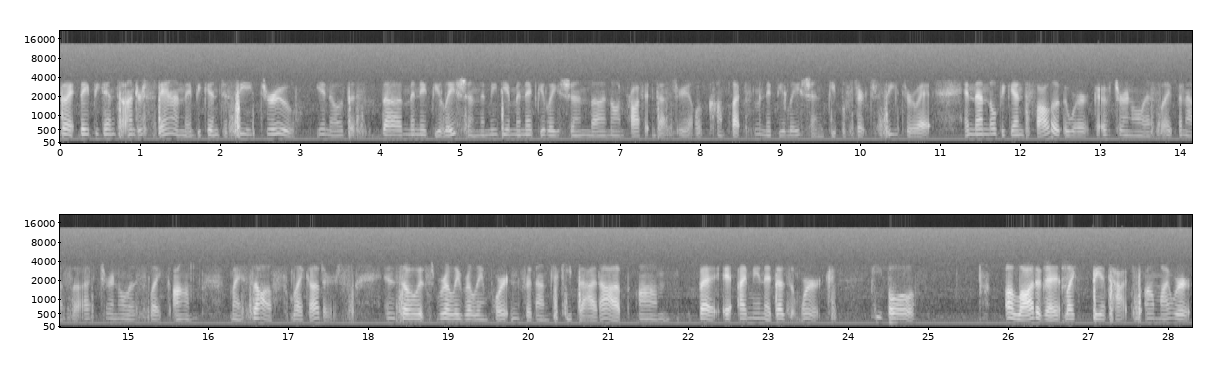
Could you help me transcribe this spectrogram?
they, they begin to understand. They begin to see through, you know, the the manipulation, the media manipulation, the nonprofit industrial complex manipulation. People start to see through it, and then they'll begin to follow the work of journalists like Vanessa, journalists like um, myself, like others. And so it's really, really important for them to keep that up. Um, but it, I mean, it doesn't work. People a lot of it, like the attacks on my work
